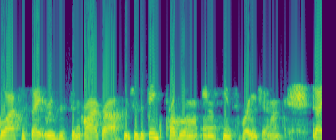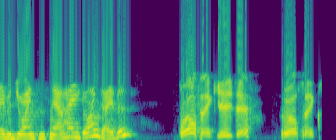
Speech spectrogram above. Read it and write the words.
glyphosate resistant ryegrass, which is a big problem in his region. David joins us now. How are you going, David? Well, thank you, Jeff. Well, thanks.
